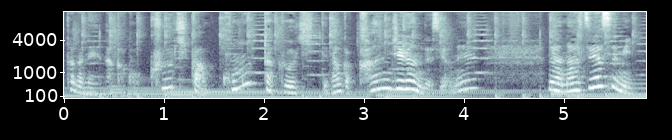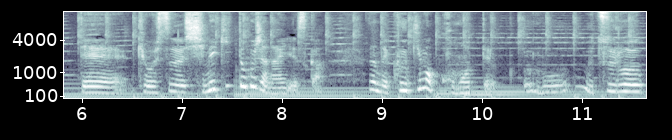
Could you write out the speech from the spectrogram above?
ただねなんかこう空気感こもった空気ってなんか感じるんですよね。だから夏休みって教室締め切っとくじゃないですか。なので空気もこもってるもう移ろう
